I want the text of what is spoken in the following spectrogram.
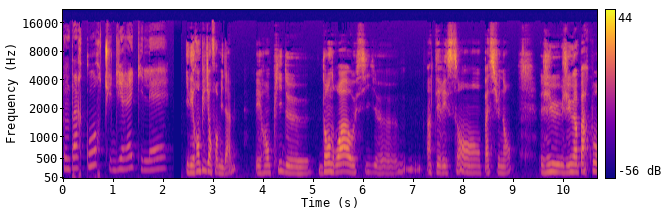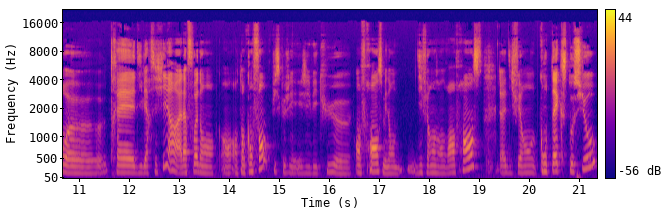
Ton parcours, tu dirais qu'il est... Il est rempli de gens formidables et rempli de d'endroits aussi euh, intéressants, passionnants. J'ai eu, j'ai eu un parcours euh, très diversifié, hein, à la fois dans, en, tant qu'enfant, puisque j'ai, j'ai vécu euh, en France, mais dans différents endroits en France, dans différents contextes sociaux.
